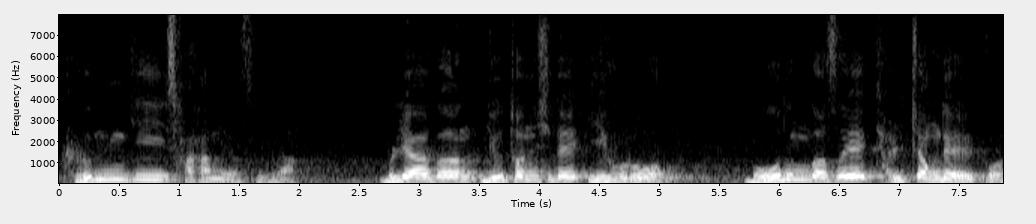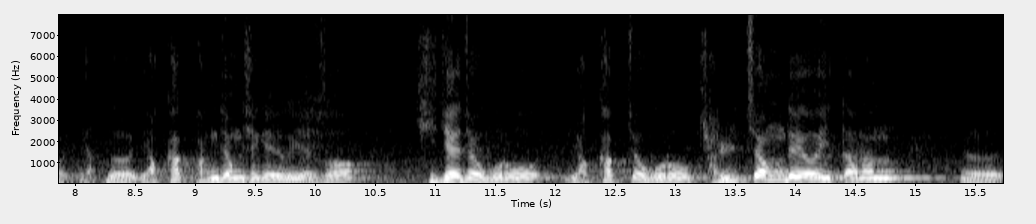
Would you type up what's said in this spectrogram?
금기 사항이었습니다. 물리학은 뉴턴 시대 이후로 모든 것이 결정되어 있고 그 역학 방정식에 의해서 기계적으로 역학적으로 결정되어 있다는 그,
